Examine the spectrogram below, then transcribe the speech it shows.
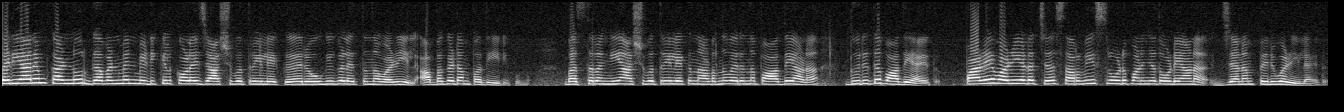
Pariyaram Kannur government medical college ആശുപത്രിയിലേക്ക് രോഗികൾ എത്തുന്ന വഴിയിൽ അപകടം പതിയിരിക്കുന്നു. ബസ് ഇറങ്ങി ആശുപത്രിയിലേക്ക് നടന്നു വരുന്ന പാതയാണ് ദുരിതപാതയായത് പഴയ വഴിയടച്ച് സർവീസ് റോഡ് പണിഞ്ഞതോടെയാണ് ജനം പെരുവഴിയിലായത്.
